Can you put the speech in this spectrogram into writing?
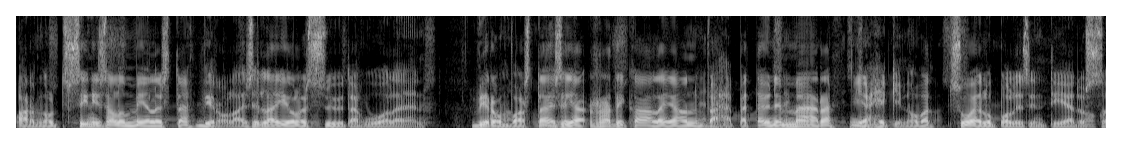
Arnold Sinisalon mielestä virolaisilla ei ole syytä huoleen. Viron vastaisia radikaaleja on vähäpätöinen määrä ja hekin ovat suojelupoliisin tiedossa.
